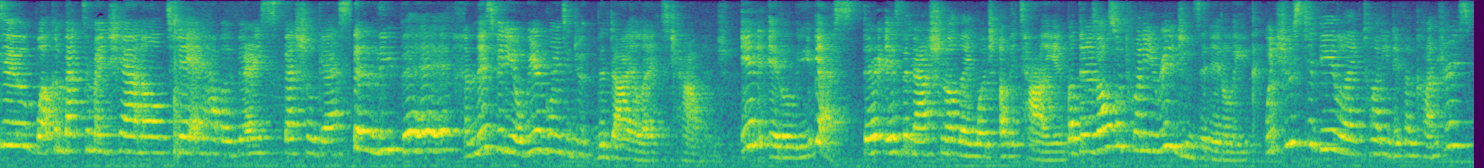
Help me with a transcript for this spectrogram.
YouTube! Welcome back to my channel. Today I have a very special guest, Felipe. In this video we are going to do the dialects challenge. In Italy, yes, there is the national language of Italian, but there's also 20 regions in Italy, which used to be like 20 different countries.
